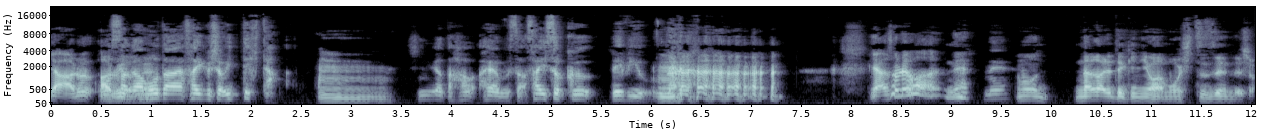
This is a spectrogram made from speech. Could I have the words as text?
いや、ある、あ大るよ、ね。阪モーターサイクルショー行ってきた。うん。新型ははやぶさ最速レビュー。いや、それはね、ね。もう、流れ的にはもう必然でしょ。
